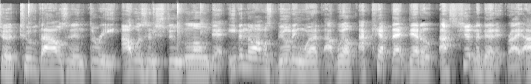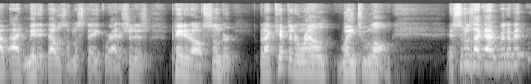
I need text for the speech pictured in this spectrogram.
to 2003, I was in student loan debt. Even though I was building wealth, I, well, I kept that debt. I shouldn't have done it, right? I, I admit it. That was a mistake, right? I should have paid it off sooner, but I kept it around way too long. As soon as I got rid of it,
